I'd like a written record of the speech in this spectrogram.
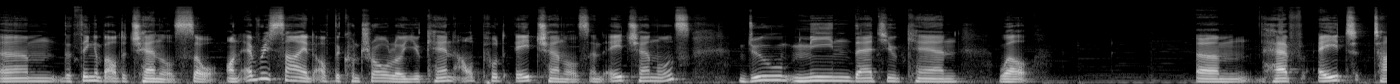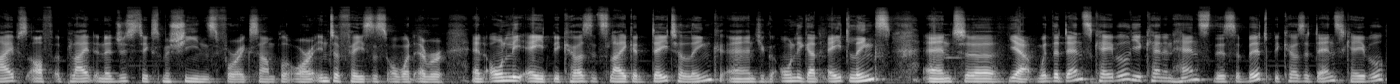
um, the thing about the channels. So on every side of the controller, you can output eight channels, and eight channels do mean that you can, well, um, have eight types of applied energistics machines, for example, or interfaces or whatever, and only eight because it's like a data link and you only got eight links. And uh, yeah, with the dense cable, you can enhance this a bit because a dense cable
